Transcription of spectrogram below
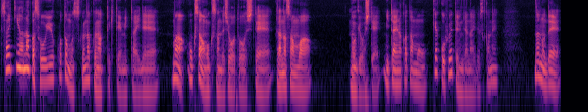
最近はなんかそういうことも少なくなってきてみたいでまあ奥さんは奥さんで仕事をして旦那さんは農業してみたいな方も結構増えてるんじゃないですかね。なので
